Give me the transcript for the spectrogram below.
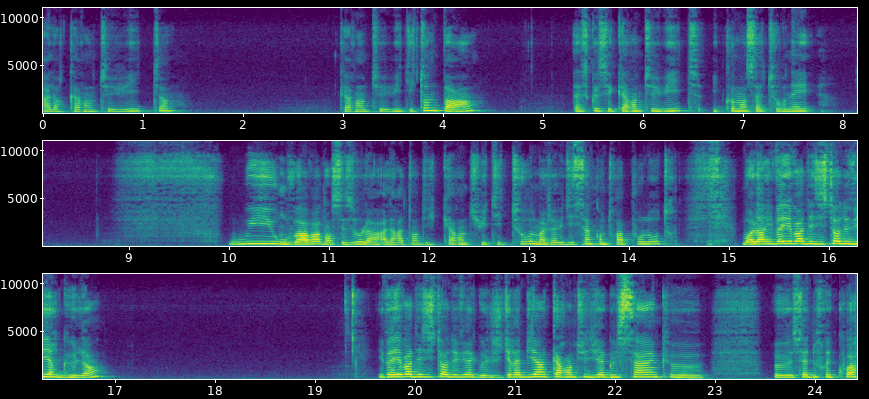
Alors, 48. 48. Il tourne pas, hein Est-ce que c'est 48 Il commence à tourner. Oui, on va avoir dans ces eaux-là. Alors, attendez. 48, il tourne. Moi, j'avais dit 53 pour l'autre. Bon, alors, il va y avoir des histoires de virgule, hein il va y avoir des histoires de virgule. Je dirais bien 48,5. Euh, euh, ça nous ferait quoi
